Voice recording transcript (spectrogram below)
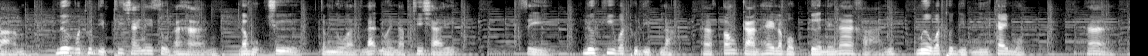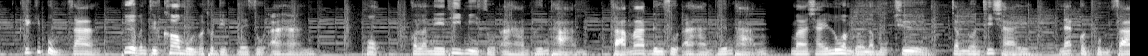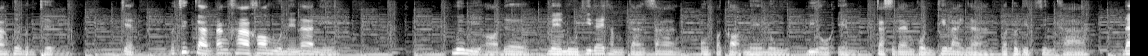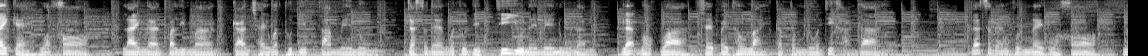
3. เลือกวัตถุดิบที่ใช้ในสูตรอาหาร ระบุชื่อจำนวนและหน่วยนับที่ใช้ 4. เลือกที่วัตถุดิบหลัก หากต้องการให้ระบบเตือนในหน้าขาย เมื่อวัตถุดิบนี้ใกล้หมด 5. คลิกที่ปุ่มสร้าง เพื่อบันทึกข้อมูลวัตถุดิบในสูตรอาหาร 6. กรณีที่มีสูตรอาหารพื้นฐาน สามารถดึงสูตรอาหารพื้นฐาน มาใช้ร่วมโดยระบุชื่อจำนวนที่ใช้ และกดปุ่มสร้างเพื่อบันทึก 7. บันทึกการตั้งค่าข้อมูลในหน้านี้ เมื่อมีออเดอร์ เมนูที่ได้ทำการสร้าง องค์ประกอบเมนู BOM จะแสดงผลที่รายงานวัตถุดิบสินค้า ได้แก่หัวข้อ รายงานปริมาณ การใช้วัตถุดิบตามเมนู จัดแสดงวัตถุดิบที่อยู่ในเมนูนั้น และบอกว่าใช้ไปเท่าไหร่กับจำนวนที่ขายได้ และแสดงผลในหัวข้อ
